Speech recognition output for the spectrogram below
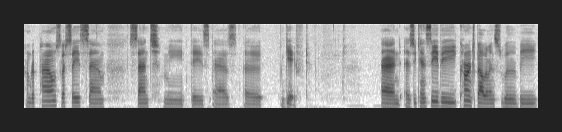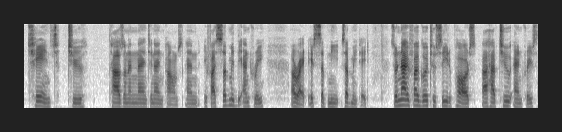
100 pounds. Let's say Sam sent me this as a gift. And as you can see the current balance will be changed to 1099 pounds. And if I submit the entry alright it's submitted. So now if I go to see reports I have two entries.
